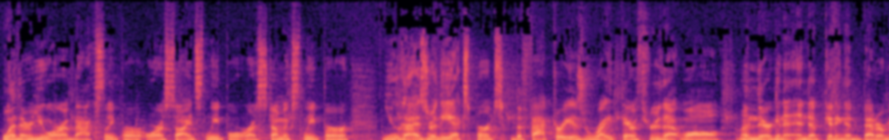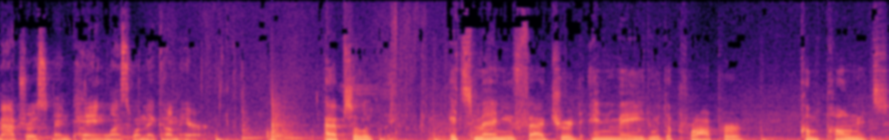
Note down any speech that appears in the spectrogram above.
Whether you are a back sleeper or a side sleeper or a stomach sleeper, you guys are the experts. The factory is right there through that wall, and they're going to end up getting a better mattress and paying less when they come here. Absolutely. It's manufactured and made with the proper components.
